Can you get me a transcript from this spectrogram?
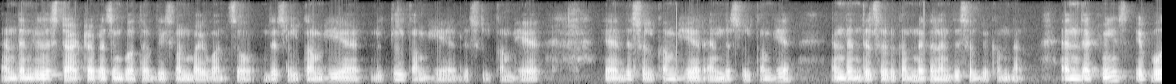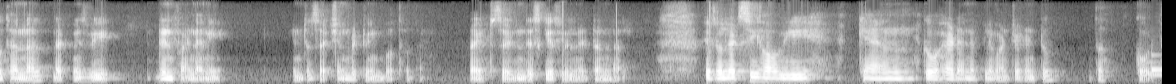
And then we'll start traversing both of these one by one. So this will come here this will come here this will come here here this will come here and this will come here. And then this will become null and this will become null. And that means if both are null that means we didn't find any intersection between both of them right? So in this case we'll return null. Okay so let's see how we can go ahead and implement it into the code.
